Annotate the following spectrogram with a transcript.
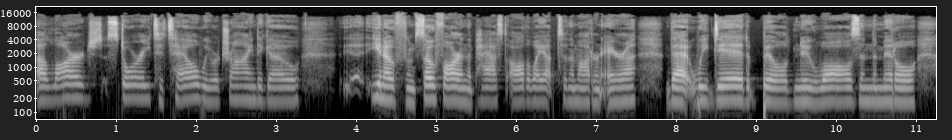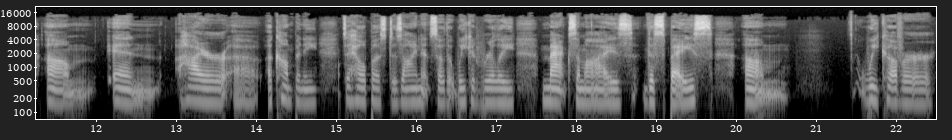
a large story to tell. We were trying to go you know, from so far in the past all the way up to the modern era, that we did build new walls in the middle um, and hire a company to help us design it so that we could really maximize the space. Um, we cover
